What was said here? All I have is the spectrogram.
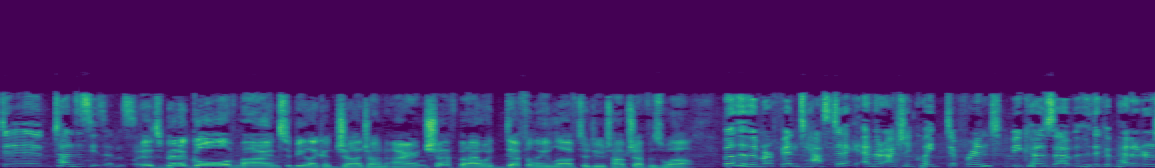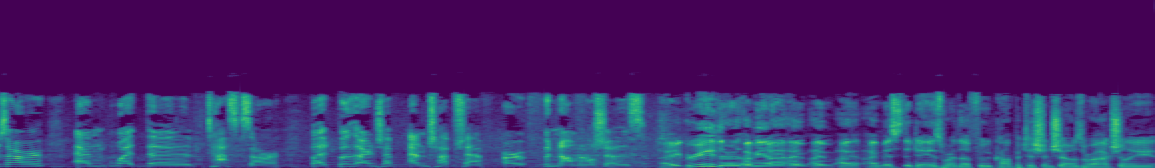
did tons of seasons. It's been a goal of mine to be like a judge on Iron Chef, but I would definitely love to do Top Chef as well. Both of them are fantastic, and they're actually quite different because of who the competitors are and what the tasks are. But both Iron Chef and Top Chef are phenomenal shows. I agree. There. I mean, I, I I I miss the days where the food competition shows were actually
